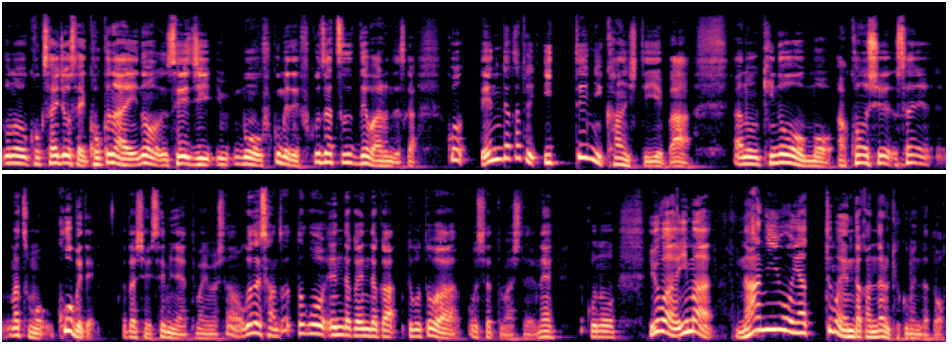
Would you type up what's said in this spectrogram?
この国際情勢、国内の政治も含めて複雑ではあるんですが、この円高という一点に関して言えば、あの、昨日も、あ、この週、末も神戸で、私はセミナーやってまいりました岡崎さんずっとこう円高円高ってことはおっしゃってましたよね。この、要は今何をやっても円高になる局面だと。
